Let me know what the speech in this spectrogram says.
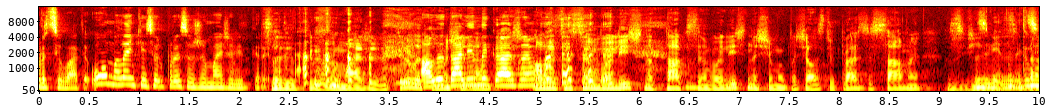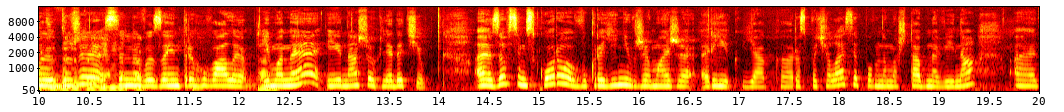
працювати. О, маленький сюрприз вже майже відкрили. Це відкрили, майже відкрили. Але тому що, далі не кажемо. Але це символічно, так символічно, що ми почали співпрацю саме з Вінниці. З Вінниці. Так, Думаю, це дуже, приємно, сильно так. ви заінтригували Так. і мене, і наших глядачів. Е, Зовсім скоро в Україні вже майже рік, як розпочалася повномасштабна війна. Е,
